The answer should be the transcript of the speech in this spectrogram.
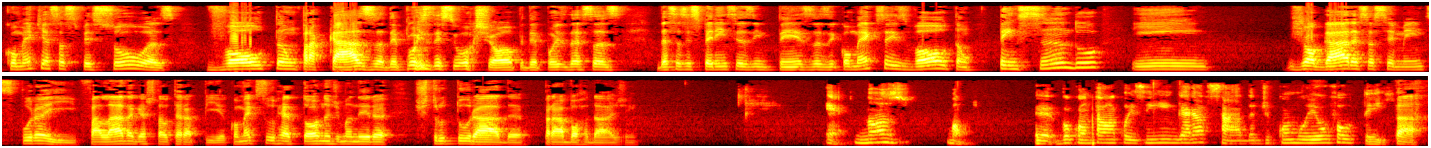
como é que essas pessoas voltam para casa depois desse workshop, depois dessas dessas experiências intensas e como é que vocês voltam pensando em jogar essas sementes por aí, falar da gestalterapia? Como é que isso retorna de maneira estruturada para a abordagem? É, nós. Bom, é, vou contar uma coisinha engraçada de como eu voltei. Tá.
